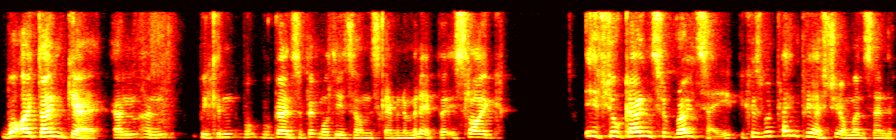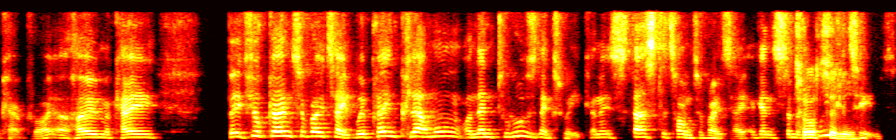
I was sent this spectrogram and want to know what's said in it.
what I don't get, and and we can we'll go into a bit more detail on this game in a minute, but it's like if you're going to rotate, because we're playing PSG on Wednesday in the Cup, right? At home, okay. But if you're going to rotate, we're playing Clermont and then Toulouse next week, and it's that's the time to rotate against some of the Totally. weaker teams.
